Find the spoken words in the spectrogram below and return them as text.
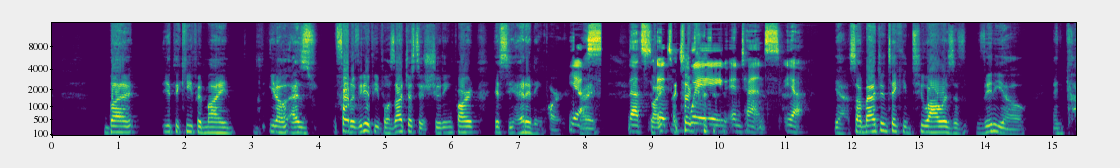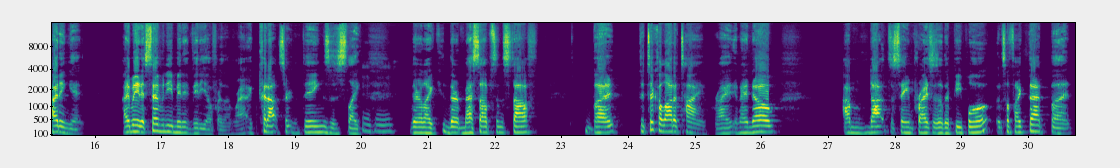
but you have to keep in mind, you know, as photo video people, it's not just the shooting part, it's the editing part. yes, Right? that's So I- it's I took- way intense. Yeah. Yeah. So imagine taking two hours of video and cutting it. I made a 70 minute video for them, right? I cut out certain things. It's like hmm they're like their mess ups and stuff. But it took a lot of time, right? And I know I'm not the same price as other people and stuff like that, but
